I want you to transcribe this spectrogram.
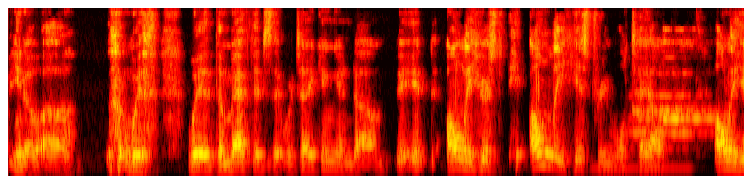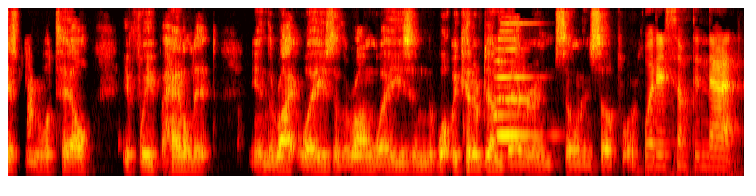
you know, uh, with with the methods that we're taking, and um, it only his, only history will tell. Only history will tell if we've handled it in the right ways or the wrong ways and what we could have done better and so on and so forth. What is something that,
